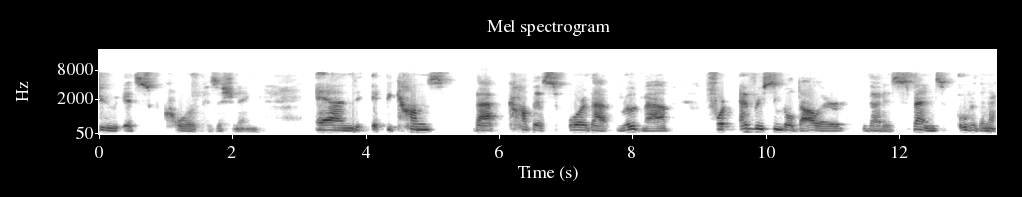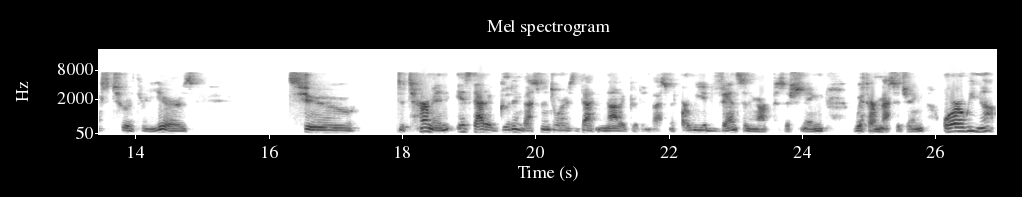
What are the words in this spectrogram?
to its core positioning. And it becomes that compass or that roadmap for every single dollar that is spent over the next two or three years to determine is that a good investment or is that not a good investment? Are we advancing our positioning with our messaging or are we not?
